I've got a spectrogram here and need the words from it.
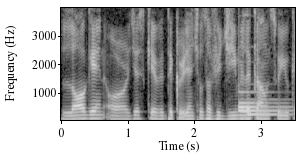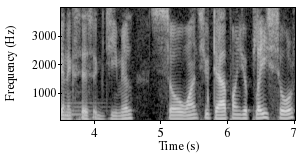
log in or just give it the credentials of your Gmail account so you can access Gmail. So once you tap on your Play Store,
